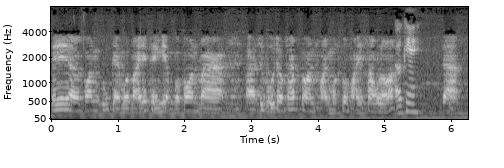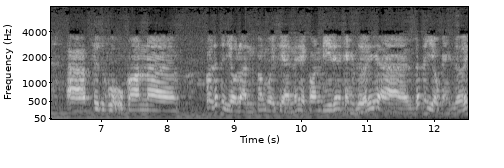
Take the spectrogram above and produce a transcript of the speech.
thế à, con cũng kể một vài cái thể nghiệm của con và à, sư phụ cho phép con hỏi một câu hỏi sau đó Okay. Dạ, à, thưa sư phụ con à, có rất là nhiều lần con ngồi thiền ấy, con đi đến cảnh giới à, rất là nhiều cảnh giới.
